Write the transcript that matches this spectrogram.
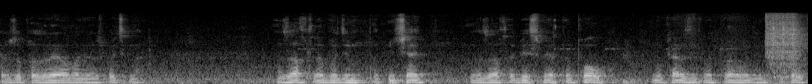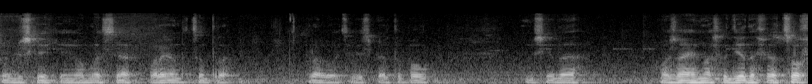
Я уже поздравлял Владимира Путина. Завтра будем отмечать, завтра бессмертный пол. Мы каждый год проводим, в Бишкеке, в областях, в районах центра проводите бессмертный пол. Мы всегда уважаем наших дедов и отцов,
